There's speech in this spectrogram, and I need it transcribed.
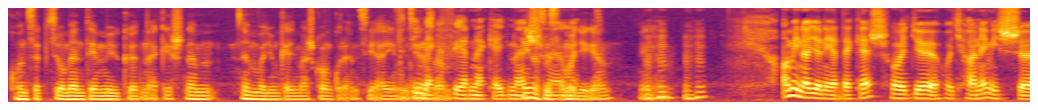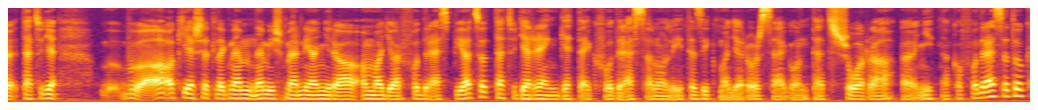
koncepció mentén működnek, és nem, nem vagyunk egymás konkurenciáin. Tehát így megférnek egymás Én azt hiszem, hogy igen. igen. Uh-huh, uh-huh. Ami nagyon érdekes, hogy, hogyha nem is, tehát ugye aki esetleg nem, nem ismerni annyira a magyar fodrászpiacot, tehát ugye rengeteg fodrászalon létezik Magyarországon, tehát sorra nyitnak a fodrászatok.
